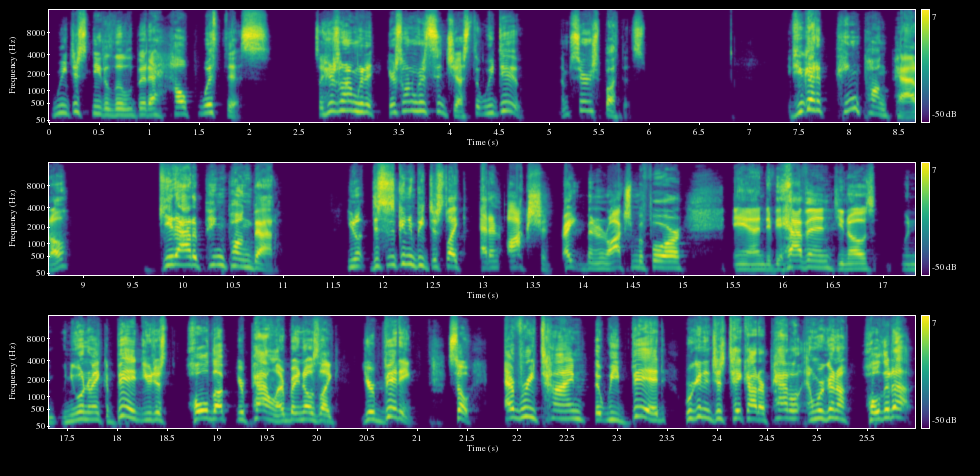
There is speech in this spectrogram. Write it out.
we just need a little bit of help with this. So here's what I'm gonna, here's what I'm gonna suggest that we do. I'm serious about this. If you got a ping pong paddle, get out a ping pong battle. You know, this is gonna be just like at an auction, right? You've been at an auction before, and if you haven't, you know, when, when you wanna make a bid, you just hold up your paddle. Everybody knows, like, you're bidding. So every time that we bid, we're gonna just take out our paddle and we're gonna hold it up.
